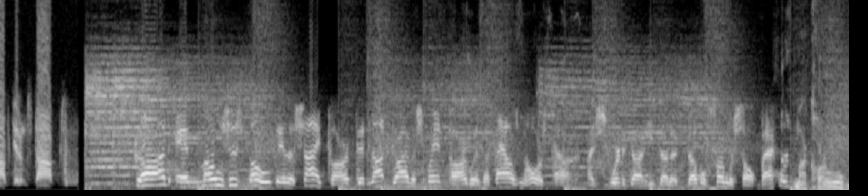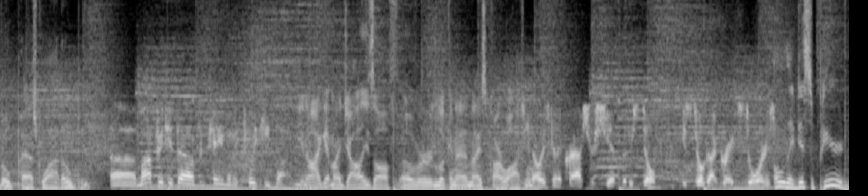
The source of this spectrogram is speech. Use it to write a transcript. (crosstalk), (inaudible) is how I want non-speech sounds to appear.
stopped. Get him stopped. God and Moses both in a sidecar could not drive a sprint car with a thousand horsepower. I swear to God, he done a double somersault backwards. My car won't go past wide open. Uh, my 50,000 came in a Twinkie box. You know, I get my jollies off over looking at a nice car wash. You know he's going to crash your shit, but he's still he's still got great stories. Oh, they disappeared.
